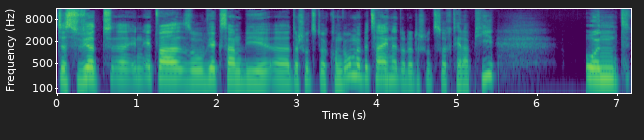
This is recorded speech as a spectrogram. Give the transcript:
Das wird äh, in etwa so wirksam wie äh, der Schutz durch Kondome bezeichnet oder der Schutz durch Therapie. Und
